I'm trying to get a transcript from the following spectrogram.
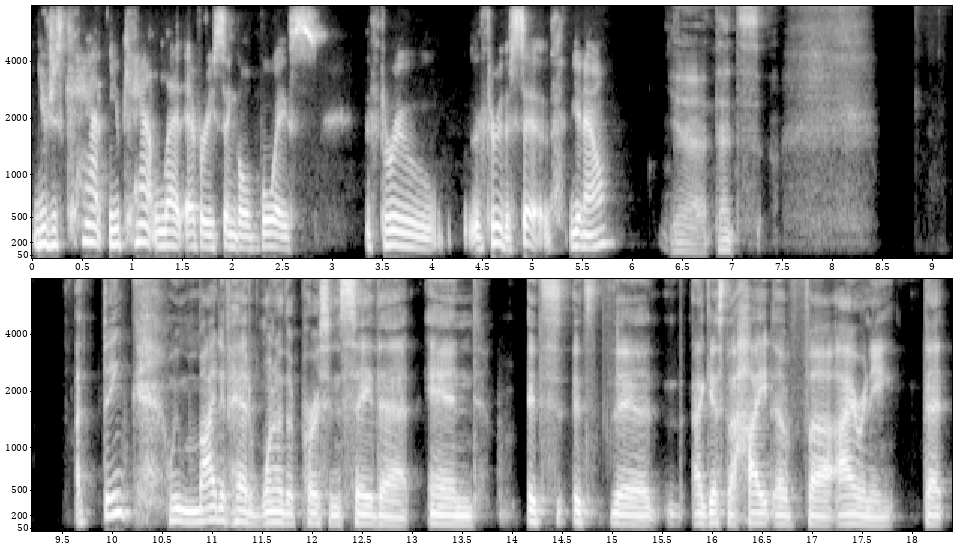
you just can't you can't let every single voice through through the sieve you know yeah that's I think we might have had one other person say that, and it's it's the I guess the height of uh, irony that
